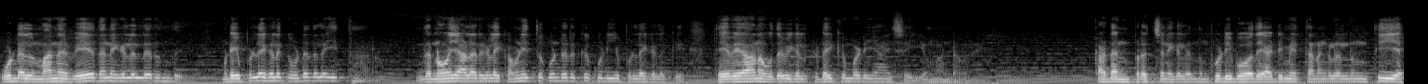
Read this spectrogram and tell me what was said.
உடல் மன வேதனைகளிலிருந்து உடைய பிள்ளைகளுக்கு விடுதலை தாரும். இந்த நோயாளர்களை கவனித்துக் கொண்டிருக்கக்கூடிய பிள்ளைகளுக்கு தேவையான உதவிகள் கிடைக்கும்படியாய் செய்யும் ஆண்டவரே. கடன் பிரச்சனைகளிலிருந்தும் குடிபோதை அடிமைத்தனங்களிலிருந்தும் தீய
